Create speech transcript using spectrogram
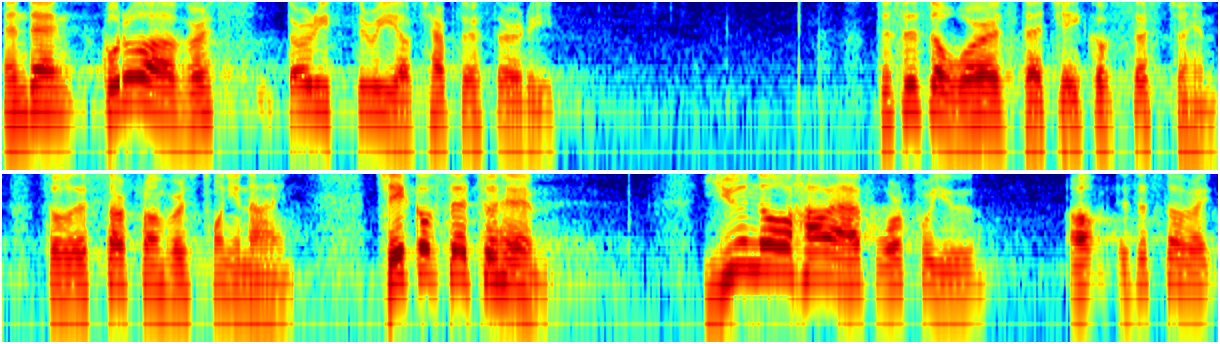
And then go to uh, verse 33 of chapter 30. This is the words that Jacob says to him. So let's start from verse 29. Jacob said to him, You know how I have worked for you. Oh, is this still right?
